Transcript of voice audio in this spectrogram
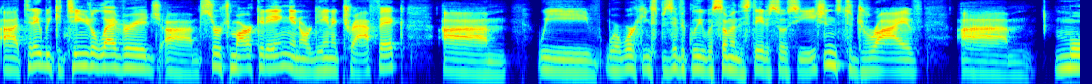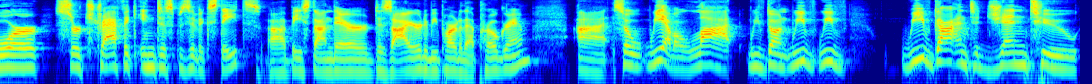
uh, today we continue to leverage um, search marketing and organic traffic. Um, we we're working specifically with some of the state associations to drive um, more search traffic into specific states uh, based on their desire to be part of that program. Uh, so we have a lot we've done. We've we've we've gotten to Gen two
